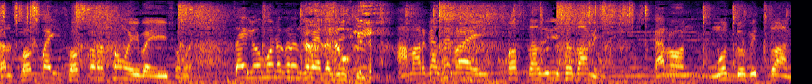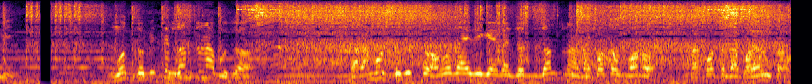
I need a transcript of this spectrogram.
কারণ শখ ভাই, শখ করার সময় ভাই এই সময়। চাইলেও মনে করেন যে একটা জিনিস কিনতে আমার কাছে ভাই সস্তা জিনিসও দামি। কারণ মধ্যবিত্ত আমি। মধ্যবিত্তের যন্ত্রণা বুঝো। যারা মধ্যবিত্ত অবদায় দিকে যন্ত্রণাটা কত বড় বা কতটা ভয়ঙ্কর।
